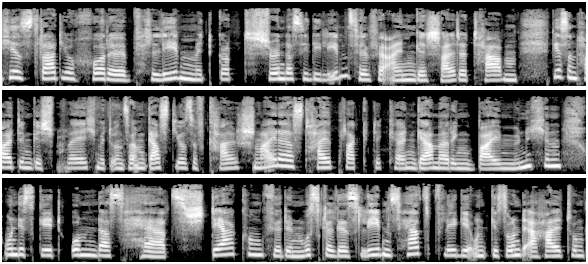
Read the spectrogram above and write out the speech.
hier ist Radio Horeb, Leben mit Gott. Schön, dass Sie die Lebenshilfe eingeschaltet haben. Wir sind heute im Gespräch mit unserem Gast Josef Karl Schneider, er ist Heilpraktiker in Germering bei München und es geht um das Herz. Stärkung für den Muskel des Lebens, Herzpflege und Gesunderhaltung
